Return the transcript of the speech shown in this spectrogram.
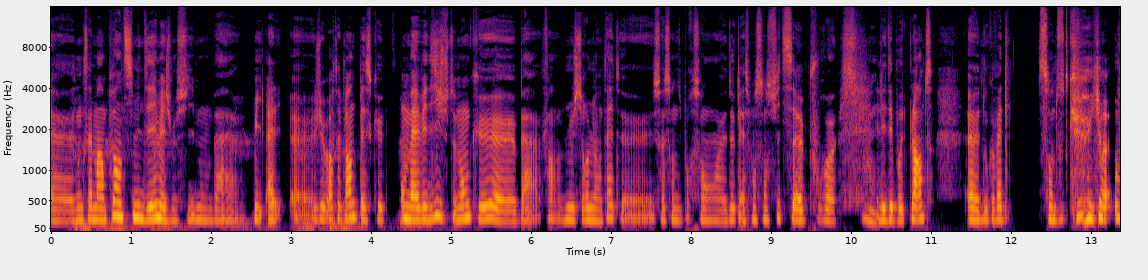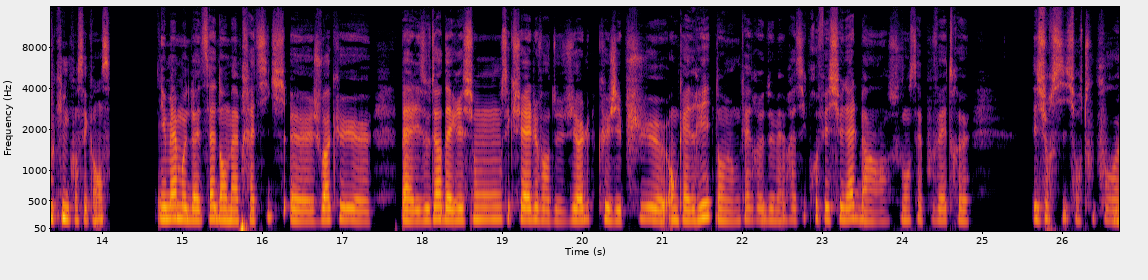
Euh, donc ça m'a un peu intimidée, mais je me suis dit bon bah oui, allez, euh, je vais porter plainte parce que on m'avait dit justement que euh, bah enfin je me suis remis en tête euh, 70% de classement sans suite euh, pour euh, Ouais. les dépôts de plainte. Euh, donc en fait, sans doute qu'il y aurait aucune conséquence. Et même au-delà de ça, dans ma pratique, euh, je vois que euh, bah, les auteurs d'agressions sexuelles, voire de viols, que j'ai pu euh, encadrer dans le cadre de ma pratique professionnelle, ben souvent ça pouvait être euh, des sursis, surtout pour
